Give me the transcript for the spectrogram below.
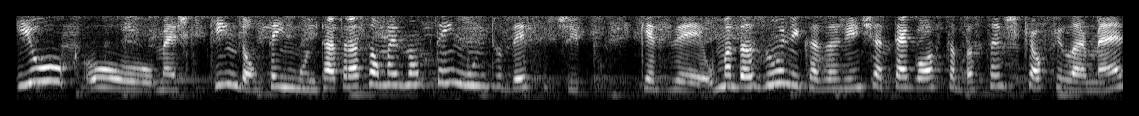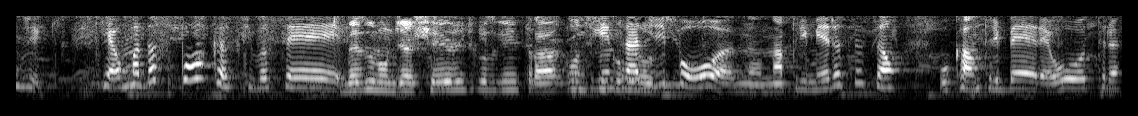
E o, o Magic Kingdom tem muita atração, mas não tem muito desse tipo. Quer dizer, uma das únicas, a gente até gosta bastante, que é o Filler Magic, que é uma das poucas que você Mesmo num dia cheio, a gente conseguia entrar com conseguir cinco entrar minutos. de boa na, na primeira sessão. O Country Bear é outra,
